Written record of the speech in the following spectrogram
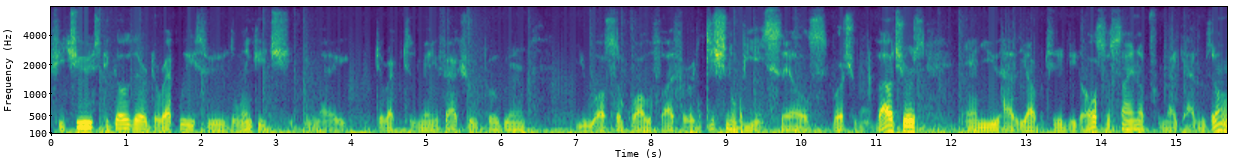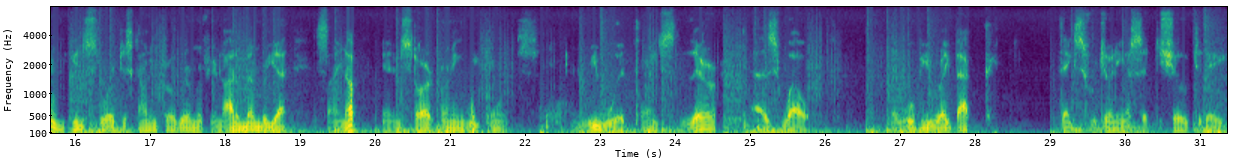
If you choose to go there directly through the linkage in my direct to the manufacturer program, you also qualify for additional BA sales virtual vouchers and you have the opportunity to also sign up for Mike Adams' own in-store discounting program. If you're not a member yet, sign up and start earning points and reward points there as well. And we'll be right back. Thanks for joining us at the show today.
